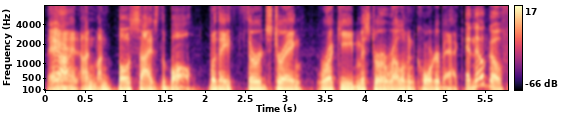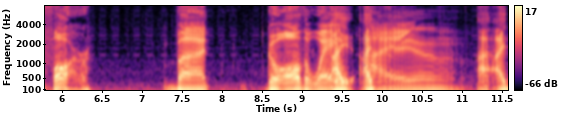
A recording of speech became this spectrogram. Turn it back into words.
They and are. On, on both sides of the ball with a third string rookie, Mr. Irrelevant quarterback. And they'll go far, but go all the way. I I I, uh... I,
